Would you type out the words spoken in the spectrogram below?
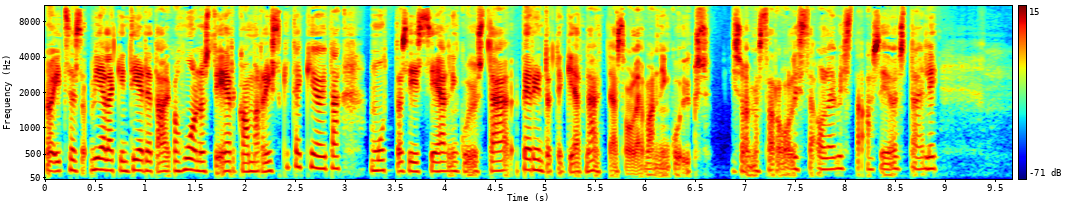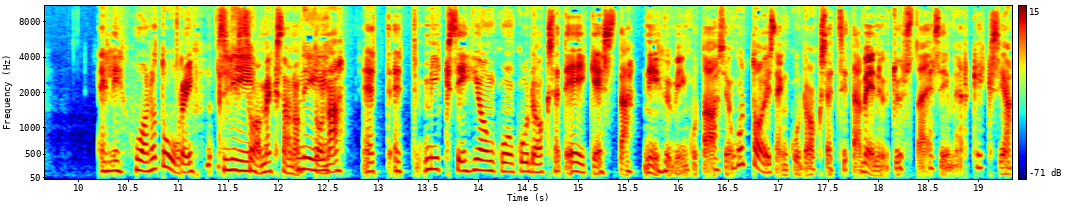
no itse asiassa vieläkin tiedetään aika huonosti erkaaman riskitekijöitä, mutta siis siellä niin kuin just tämä perintötekijät näyttäisi olevan niin kuin yksi isoimmassa roolissa olevista asioista. Eli, eli huono tuuri siis niin. suomeksi sanottuna, niin. että et miksi jonkun kudokset ei kestä niin hyvin kuin taas jonkun toisen kudokset sitä venytystä esimerkiksi. Ja,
